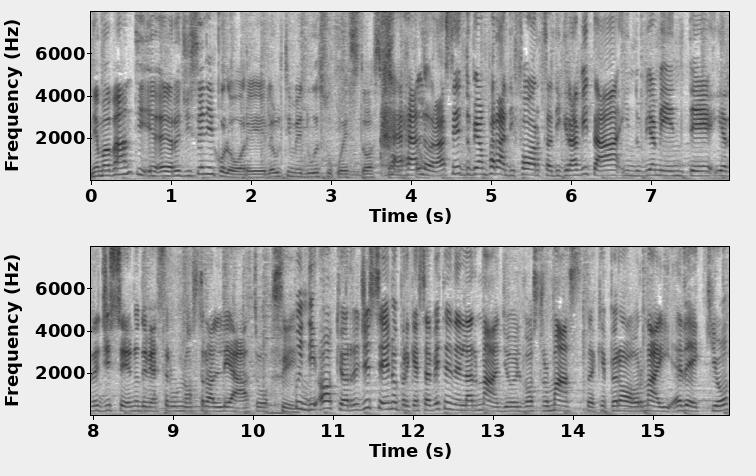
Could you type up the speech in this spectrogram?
andiamo avanti. Eh, eh, reggiseni e colori le ultime due su questo aspetto. Eh, allora se dobbiamo parlare di forza di gravità indubbiamente il reggiseno deve essere un nostro alleato. Sì. quindi occhio al reggiseno perché se avete nell'armadio il vostro must che però ormai è vecchio,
